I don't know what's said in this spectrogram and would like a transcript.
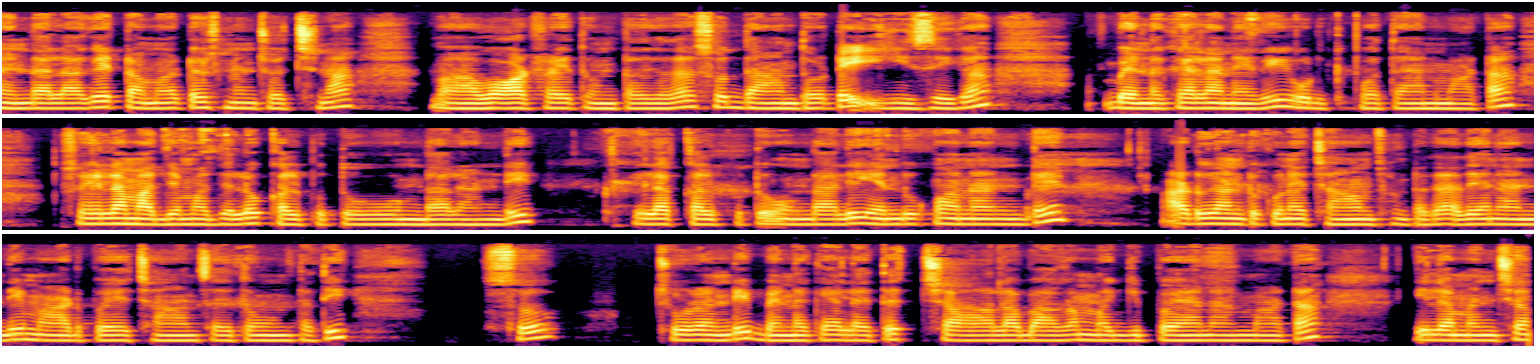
అండ్ అలాగే టమాటోస్ నుంచి వచ్చిన వాటర్ అయితే ఉంటుంది కదా. సో దాంతో ఈజీగా బెండకాయలు అనేవి ఉడికిపోతాయి అన్నమాట సో ఇలా మధ్య మధ్యలో కలుపుతూ ఉండాలండి. ఇలా కలుపుతూ ఉండాలి. ఎందుకు అనంటే అడుగు అంటుకునే ఛాన్స్ ఉంటుంది. అదేనండి మాడిపోయే ఛాన్స్ అయితే ఉంటుంది. సో చూడండి బెండకాయలు అయితే చాలా బాగా మగ్గిపోయానమాట ఇలా మంచిగా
